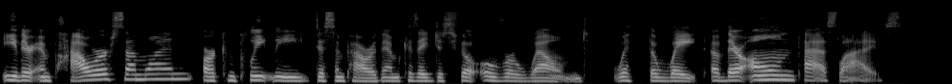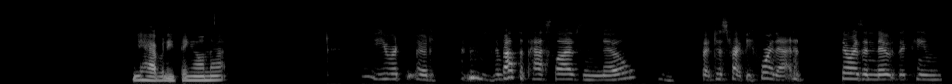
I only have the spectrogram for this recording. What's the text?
either empower someone or completely disempower them because they just feel overwhelmed with the weight of their own past lives. You have anything on that? You were uh, about the past lives, no, but just right before that, there was a note that came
